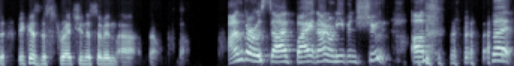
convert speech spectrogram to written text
the, because the stretchiness of it. Uh, no. I'm grossed out by it, and I don't even shoot. Um, but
